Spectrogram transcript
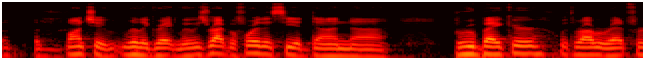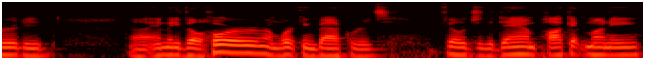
a, a, bunch of really great movies. Right before this, he had done uh, Brubaker with Robert Redford, he uh, Amityville Horror. I'm working backwards. Village of the Damned, Pocket Money.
